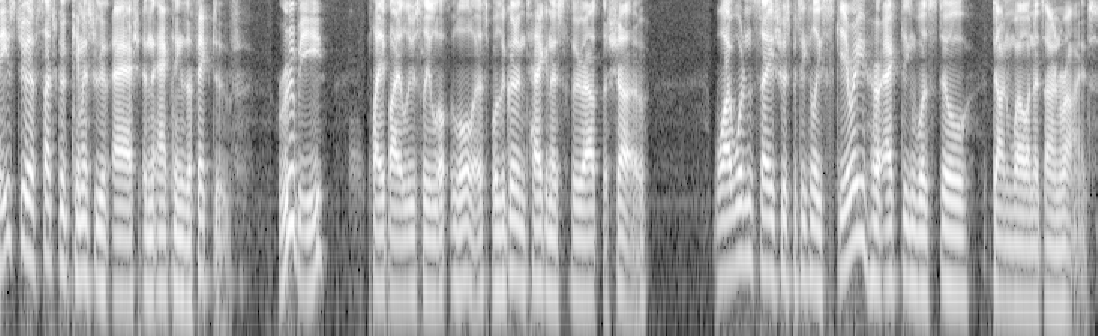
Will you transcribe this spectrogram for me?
These two have such good chemistry with Ash, and the acting is effective. Ruby, played by Lucy Lawless, was a good antagonist throughout the show. While I wouldn't say she was particularly scary, her acting was still done well in its own right.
